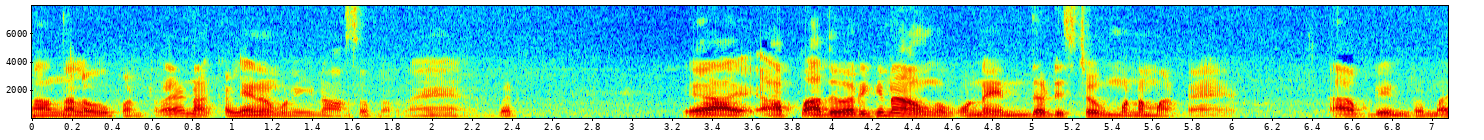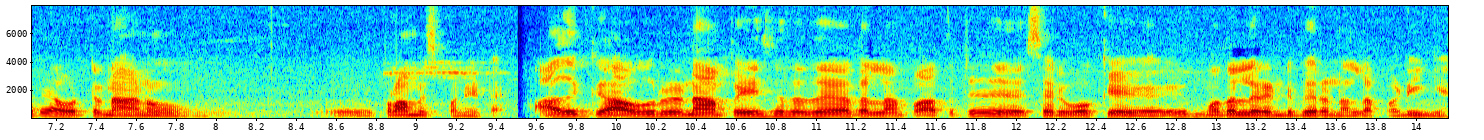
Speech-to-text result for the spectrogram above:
நான் தான் லவ் பண்ணுறேன் நான் கல்யாணம் பண்ணிக்கணும்னு ஆசைப்பட்றேன். பட் அப்போ அது வரைக்கும் நான் அவங்க பொண்ணை எந்த டிஸ்டர்பும் பண்ண மாட்டேன் அப்படின்ற மாதிரி அவர்கிட்ட நானும் ப்ராமிஸ் பண்ணிட்டேன். அதுக்கு அவர் நான் பேசுகிறது அதெல்லாம் பார்த்துட்டு சரி ஓகே முதல்ல ரெண்டு பேரும் நல்லா படிங்க.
